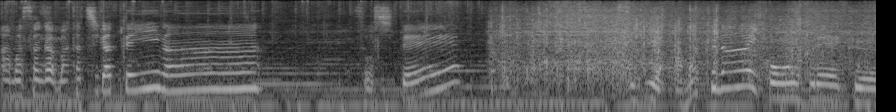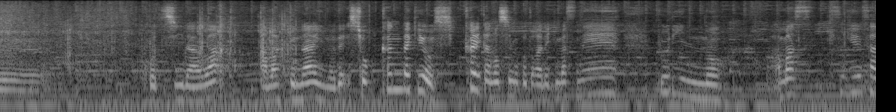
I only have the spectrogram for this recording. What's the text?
甘さがまた違っていいな。そして次は甘くないコーンフレーク。こちらは甘くないので食感だけをしっかり楽しむことができますね。プリンの甘すぎさ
